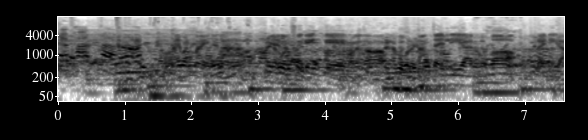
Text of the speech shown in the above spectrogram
แค่พัดค่ะให้วันใหม่เนี่ยนะ เรียนหนังสือเก่งๆแล้วก็ตั้งใจเรียนแล้วก็อะไรดีล่ะ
